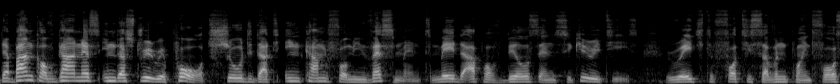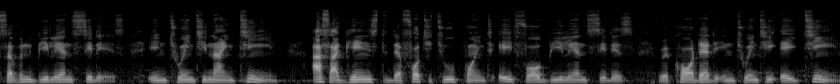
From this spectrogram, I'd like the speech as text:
The Bank of Ghana's industry report showed that income from investment made up of bills and securities reached 47.47 billion cedis in 2019 as against the 42.84 billion cedis recorded in 2018.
